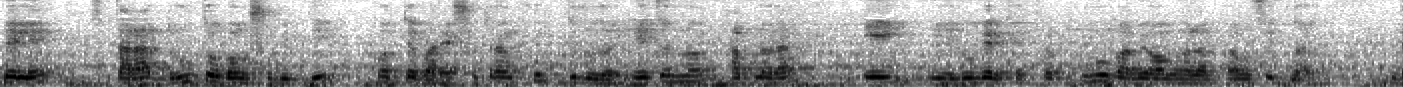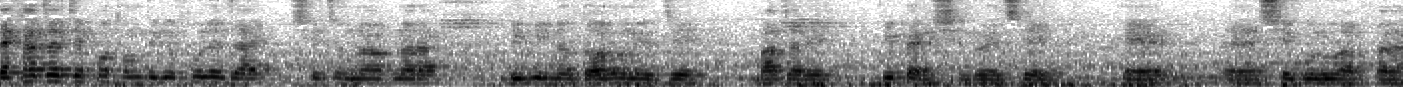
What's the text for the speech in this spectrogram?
পেলে তারা দ্রুত বংশবৃদ্ধি করতে পারে। সুতরাং খুব দ্রুত। এই জন্য আপনারা এই রোগের ক্ষেত্রে কোনোভাবে অবহেলা করা উচিত নয়। দেখা যায় যে প্রথম দিকে ফুলে যায়, সেজন্য আপনারা বিভিন্ন ধরনের যে বাজারে প্রিপারেশন রয়েছে সেগুলো আপনারা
